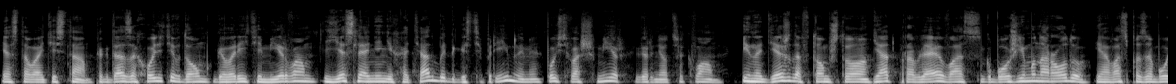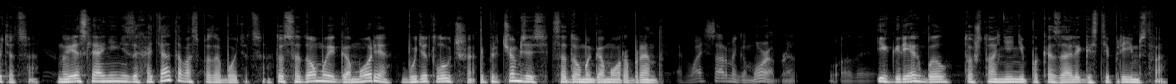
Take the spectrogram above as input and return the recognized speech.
и оставайтесь там. Когда заходите в дом, говорите мир вам, и если они не хотят быть гостеприимными, пусть ваш мир вернется к вам. И надежда в том, что я отправляю вас к Божьему народу, и о вас позаботятся. Но если они не захотят о вас позаботиться, то Содому и Гаморе будет лучше. И при чем здесь Содом и Гамора, Брент? And why Sodom and Gomorrah, Brent? Well, they're, И грех был то, что они не показали гостеприимства.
